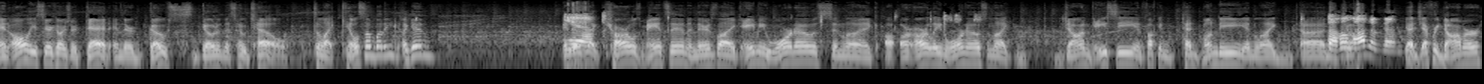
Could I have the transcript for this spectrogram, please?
And all these serial killers are dead and their ghosts go to this hotel to like kill somebody again. And Yeah. there's like Charles Manson and there's like Amy Wuornos and like or Arlene Wuornos and like John Gacy and fucking Ted Bundy and like uh A whole John- lot of them. yeah, Jeffrey Dahmer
